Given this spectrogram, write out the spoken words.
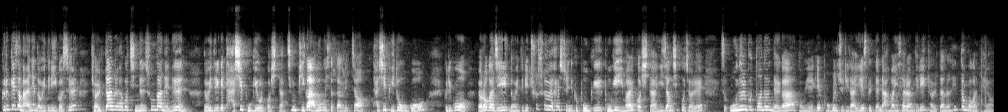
그렇게 해서 만약 너희들이 이것을 결단을 하고 짓는 순간에는 너희들에게 다시 복이 올 것이다. 지금 비가 안 오고 있었다 그랬죠? 다시 비도 오고 그리고 여러 가지 너희들이 추수할 수 있는 그 복이, 복이 임할 것이다. 2장 19절에 그래서 오늘부터는 내가 너희에게 복을 주리라 이랬을 때는 아마 이 사람들이 결단을 했던 것 같아요.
